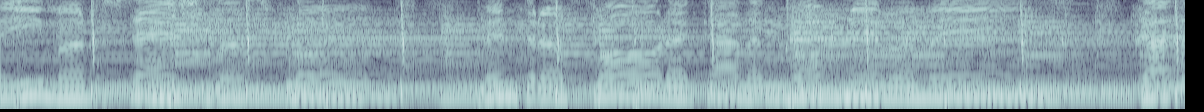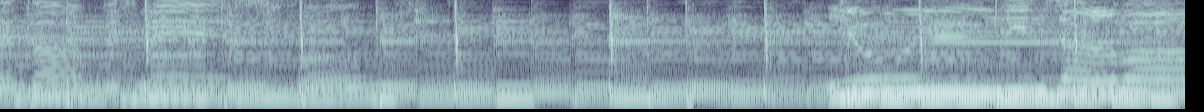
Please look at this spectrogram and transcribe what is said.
i marceix les flors, mentre fora cada cop neva més, cada cop és més fosc. Lluny dins el bosc,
